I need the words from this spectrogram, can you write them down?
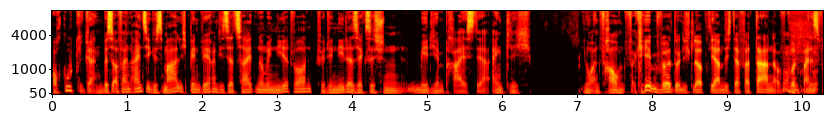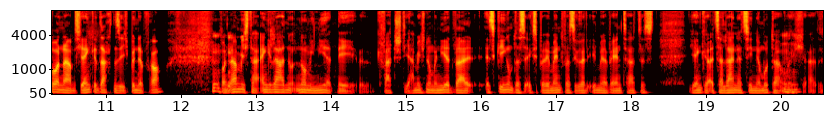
auch gut gegangen, bis auf ein einziges Mal. Ich bin während dieser Zeit nominiert worden für den Niedersächsischen Medienpreis, der eigentlich nur an Frauen vergeben wird. Und ich glaube, die haben sich da vertan. Aufgrund meines Vornamens Jenke dachten sie, ich bin eine Frau. Und haben mich da eingeladen und nominiert. Nee, Quatsch. Die haben mich nominiert, weil es ging um das Experiment, was du gerade eben erwähnt hattest. Jenke als alleinerziehende Mutter, mhm. ich, also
